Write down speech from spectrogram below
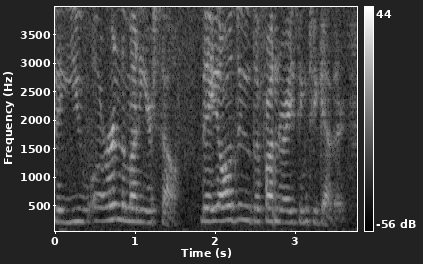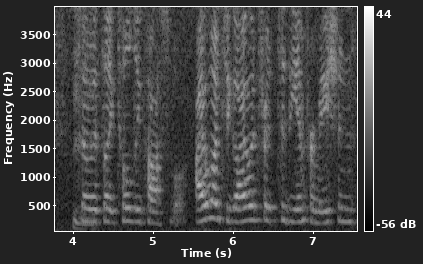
they you earn the money yourself. They all do the fundraising together, so Mm-hmm. it's like totally possible. I want to go. I went for to the information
